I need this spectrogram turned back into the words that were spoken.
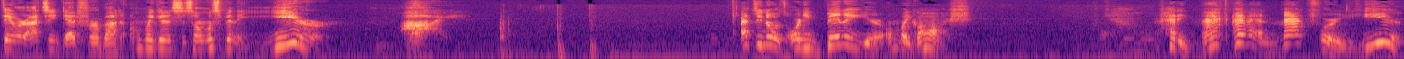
They were actually dead for about oh my goodness, it's almost been a year. Why? Actually no, it's already been a year. Oh my gosh. A Mac I've had Mac for a year.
